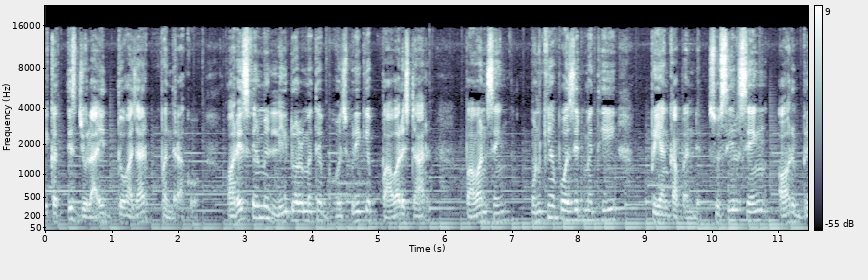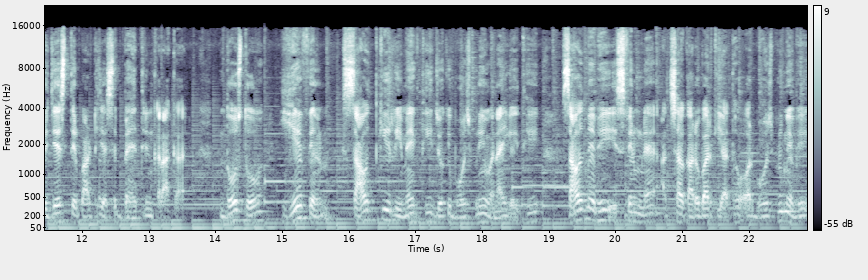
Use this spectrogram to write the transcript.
31 जुलाई 2015 को। और इस फ़िल्म में लीड रोल में थे भोजपुरी के पावर स्टार पवन सिंह, उनके अपोजिट में थी प्रियंका पंडित, सुशील सिंह और ब्रिजेश त्रिपाठी जैसे बेहतरीन कलाकार। दोस्तों, ये फ़िल्म साउथ की रीमेक थी जो कि भोजपुरी में बनाई गई थी। साउथ में भी इस फ़िल्म ने अच्छा कारोबार किया था और भोजपुरी में भी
